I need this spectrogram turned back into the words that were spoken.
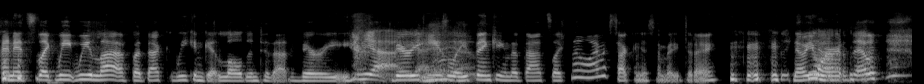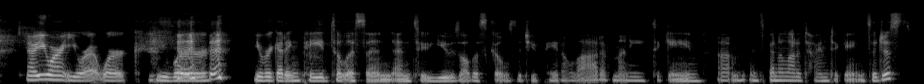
and it's like we we laugh, but that we can get lulled into that very, yeah, very yeah, easily, yeah. thinking that that's like, no, I was talking to somebody today. no, you weren't. No, no, you weren't. You were at work. You were you were getting paid to listen and to use all the skills that you've paid a lot of money to gain um, and spend a lot of time to gain. So just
